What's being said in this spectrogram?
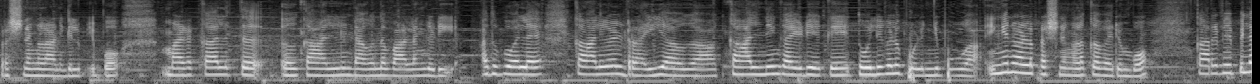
പ്രശ്നങ്ങളാണെങ്കിലും ഇപ്പോൾ മഴക്കാലത്ത് കാലിനുണ്ടാകുന്ന വളങ്കടി അതുപോലെ കാലുകൾ ഡ്രൈ ആവുക കാലിന്റെയും കൈയുടെയൊക്കെ തൊലികൾ പൊളിഞ്ഞു പോവുക ഇങ്ങനെയുള്ള പ്രശ്നങ്ങളൊക്കെ വരുമ്പോൾ കറിവേപ്പില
